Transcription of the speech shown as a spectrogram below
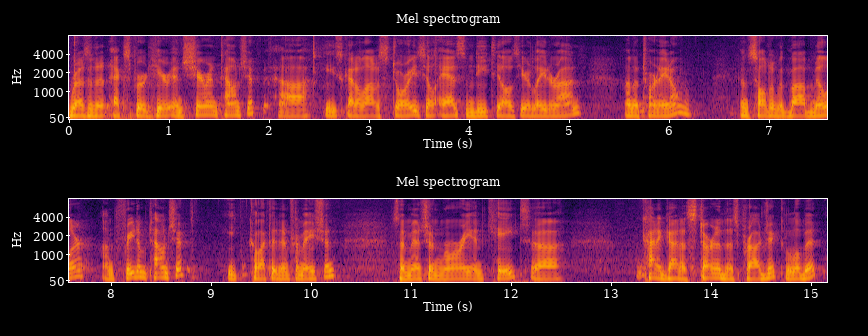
resident expert here in Sharon Township. Uh, he's got a lot of stories. He'll add some details here later on on the tornado. Consulted with Bob Miller on Freedom Township. He collected information. As I mentioned, Rory and Kate uh, kind of got us started this project a little bit.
